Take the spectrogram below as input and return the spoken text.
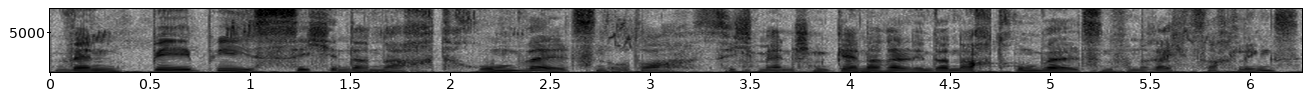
wenn Babys sich in der Nacht rumwälzen oder sich Menschen generell in der Nacht rumwälzen von rechts nach links,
